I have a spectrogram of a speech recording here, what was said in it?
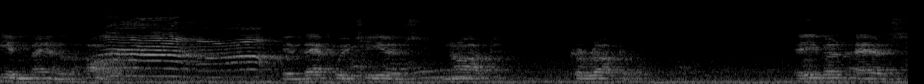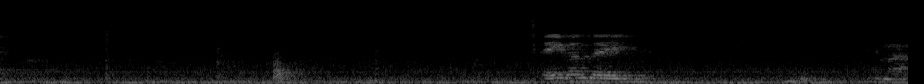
hidden man of the heart, in that which is not corruptible, even as even the, am I,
